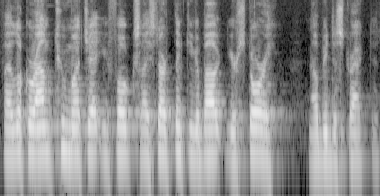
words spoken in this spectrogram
If I look around too much at you folks, I start thinking about your story I'll be distracted.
